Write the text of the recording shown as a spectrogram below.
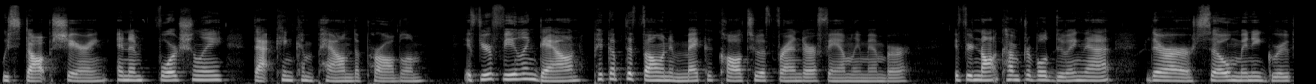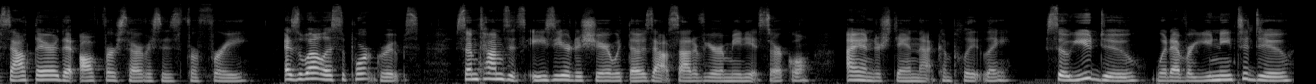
We stop sharing, and unfortunately, that can compound the problem. If you're feeling down, pick up the phone and make a call to a friend or a family member. If you're not comfortable doing that, there are so many groups out there that offer services for free, as well as support groups. Sometimes it's easier to share with those outside of your immediate circle. I understand that completely. So you do whatever you need to do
